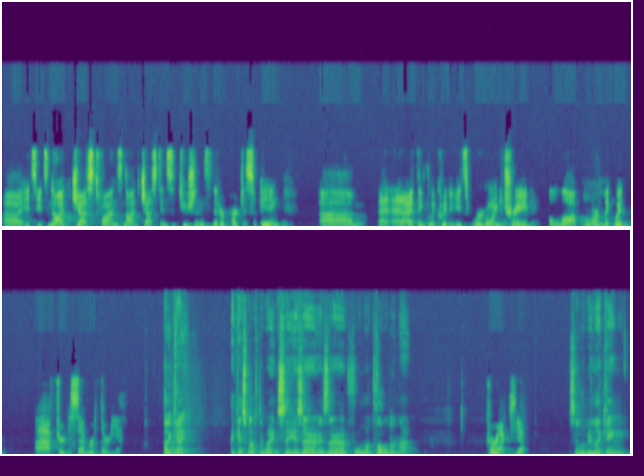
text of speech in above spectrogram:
uh, it's it's not just funds, not just institutions that are participating. Um, and, and, I think liquidity, it's we're going to trade a lot more liquid after December 30th. Okay, I guess we'll have to wait and see. Is there is there a four month hold on that? Correct. Yeah. So we'll be looking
